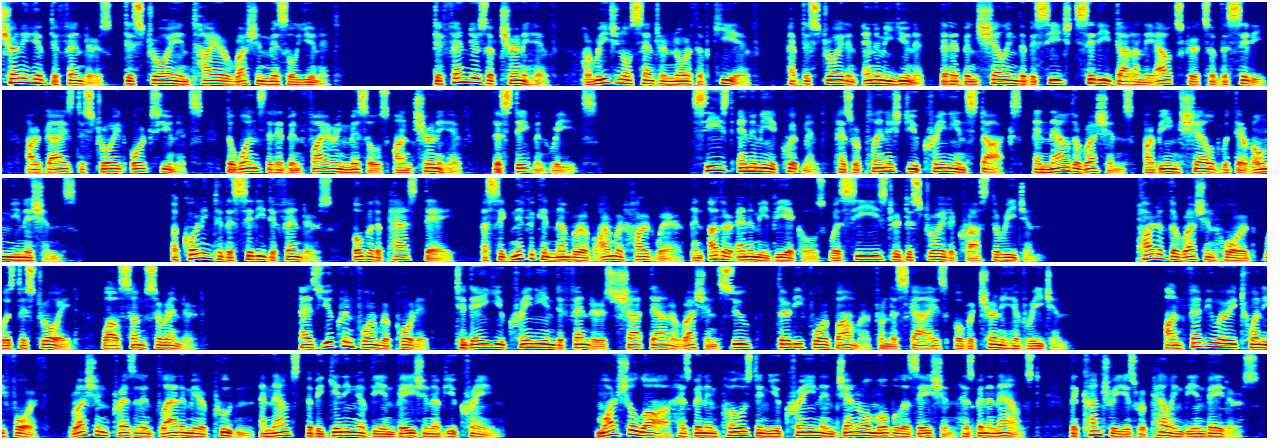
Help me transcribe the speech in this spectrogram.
Chernihiv defenders destroy entire Russian missile unit. Defenders of Chernihiv, a regional center north of Kyiv, have destroyed an enemy unit that had been shelling the besieged city. On the outskirts of the city, our guys destroyed Orks units, the ones that had been firing missiles on Chernihiv, the statement reads. Seized enemy equipment has replenished Ukrainian stocks and now the Russians are being shelled with their own munitions. According to the city defenders, over the past day, a significant number of armored hardware and other enemy vehicles was seized or destroyed across the region. Part of the Russian horde was destroyed, while some surrendered. As Ukrinform reported, today Ukrainian defenders shot down a Russian Su-34 bomber from the skies over Chernihiv region. On February 24, Russian President Vladimir Putin announced the beginning of the invasion of Ukraine. Martial law has been imposed in Ukraine and general mobilization has been announced, the country is repelling the invaders.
